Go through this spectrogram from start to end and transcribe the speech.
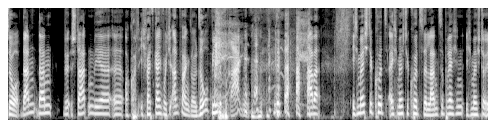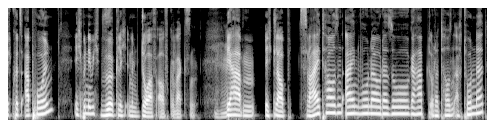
So, dann, dann starten wir. Äh, oh Gott, ich weiß gar nicht, wo ich anfangen soll. So viele Fragen. Aber ich möchte kurz, ich möchte kurz eine Lanze brechen. Ich möchte euch kurz abholen. Ich bin nämlich wirklich in einem Dorf aufgewachsen. Wir haben, ich glaube, 2000 Einwohner oder so gehabt oder 1800.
